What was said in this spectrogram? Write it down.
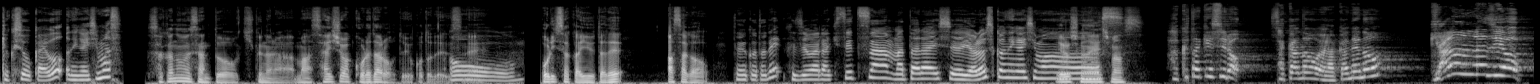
曲紹介をお願いします。坂上さんと聞くならまあ最初はこれだろうということでですね。おー。織坂優太で朝顔ということで藤原季節さんまた来週よろしくお願いしますよろしくお願いします白竹城、坂上茜のギャンラジオ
